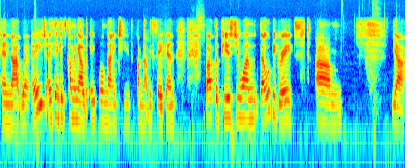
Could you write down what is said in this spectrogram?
Cannot wait. I think it's coming out April 19th, if I'm not mistaken. About the PSG one, that would be great. Um, yeah.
